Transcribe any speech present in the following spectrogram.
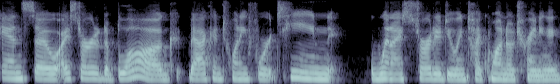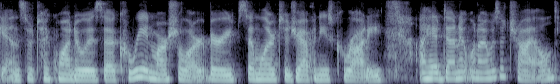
And so I started a blog back in 2014 when I started doing Taekwondo training again. So, Taekwondo is a Korean martial art, very similar to Japanese karate. I had done it when I was a child,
